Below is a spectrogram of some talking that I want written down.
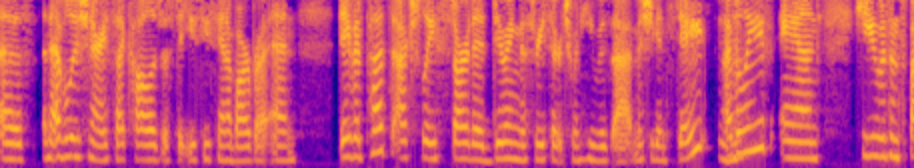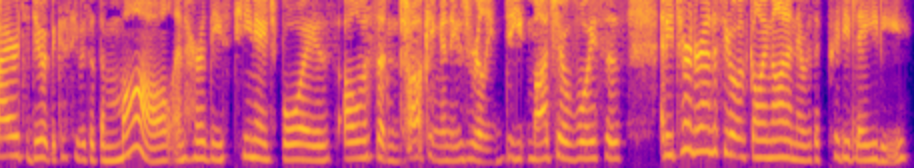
as an evolutionary psychologist at UC Santa Barbara. And David Puts actually started doing this research when he was at Michigan State, I Mhm. believe. And he was inspired to do it because he was at the mall and heard these teenage boys all of a sudden talking in these really deep macho voices. And he turned around to see what was going on and there was a pretty lady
